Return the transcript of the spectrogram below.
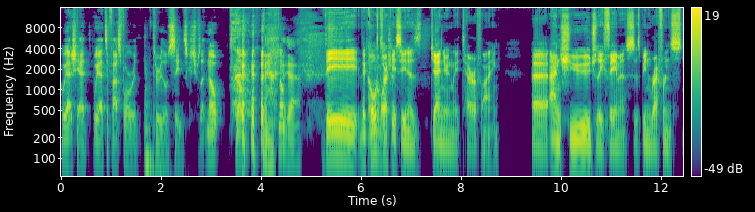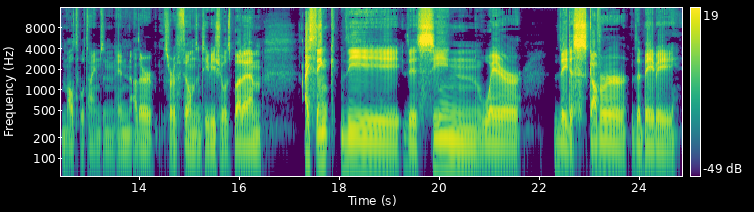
We actually had we had to fast forward through those scenes because she was like, "No, no, no." yeah. The the cold turkey scene is genuinely terrifying. Uh, and hugely famous. It's been referenced multiple times in, in other sort of films and TV shows. But um, I think the the scene where they discover the baby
